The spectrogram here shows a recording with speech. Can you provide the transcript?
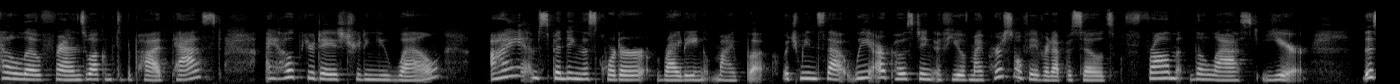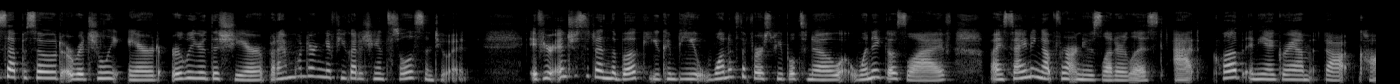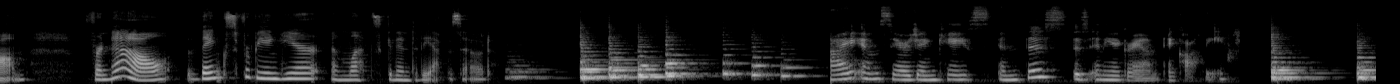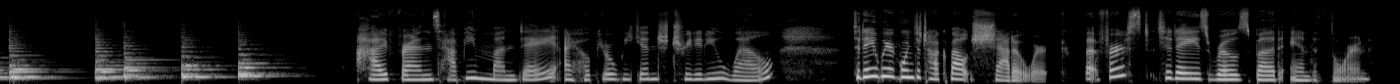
Hello, friends. Welcome to the podcast. I hope your day is treating you well. I am spending this quarter writing my book, which means that we are posting a few of my personal favorite episodes from the last year. This episode originally aired earlier this year, but I'm wondering if you got a chance to listen to it. If you're interested in the book, you can be one of the first people to know when it goes live by signing up for our newsletter list at clubenneagram.com. For now, thanks for being here, and let's get into the episode. I am Sarajane Case, and this is Enneagram and Coffee. Hi, friends. Happy Monday. I hope your weekend treated you well. Today, we are going to talk about shadow work. But first, today's rosebud and thorn.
